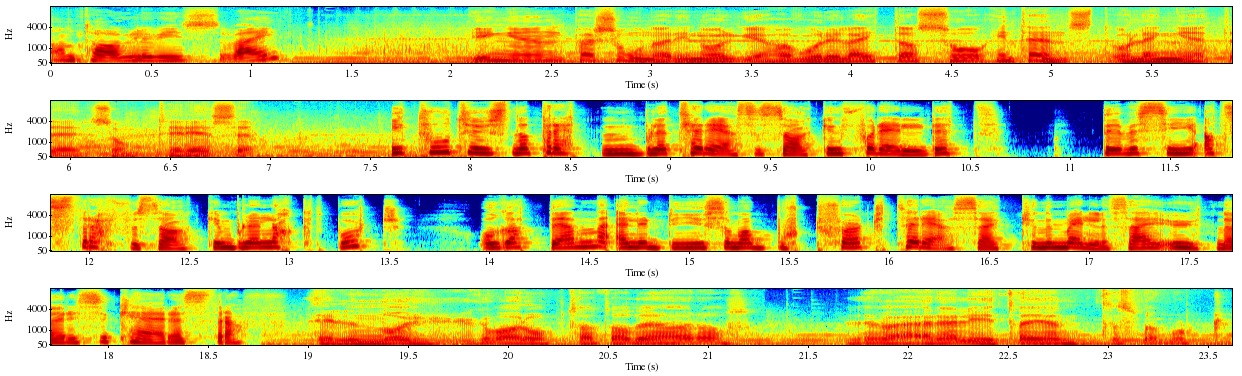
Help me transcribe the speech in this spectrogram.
antageligvis veit Ingen personer i Norge har vært leita så intenst og lenge etter som Therese. I 2013 ble Therese-saken foreldet. Dvs. Si at straffesaken ble lagt bort, og at den eller de som har bortført Therese, kunne melde seg uten å risikere straff. Hele Norge var opptatt av det her. altså. Det er ei lita jente som er borte.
